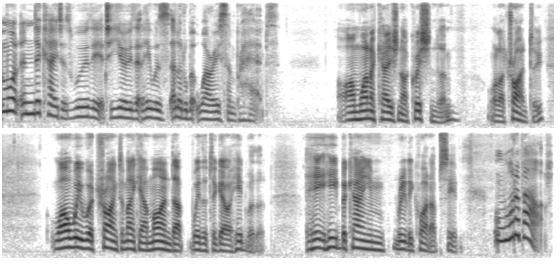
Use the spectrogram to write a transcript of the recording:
And what indicators were there to you that he was a little bit worrisome, perhaps? On one occasion, I questioned him. Well, I tried to. While we were trying to make our mind up whether to go ahead with it, he, he became really quite upset. What about?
